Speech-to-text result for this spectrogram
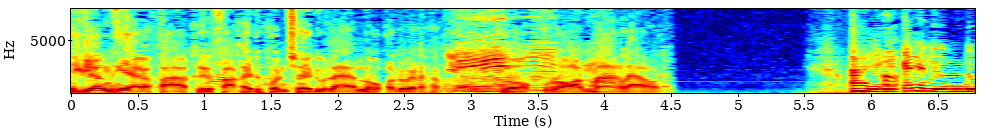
อีกเรื่องหนึงที่อยากจะฝากก็คือฝากให้ทุกคนช่วยดูแลโลกเราด้วยนะครับ โลกร้อนมากแล้ว อะยังไงก็อย่าลืมดู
